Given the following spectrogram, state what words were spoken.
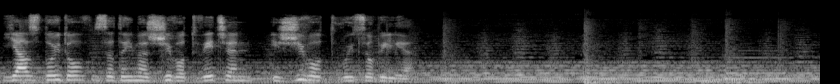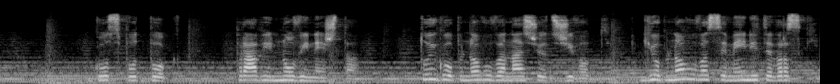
Јас дојдов за да имаш живот вечен и живот во изобилие. Господ Бог прави нови нешта. Тој го обновува нашиот живот, ги обновува семејните врски,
